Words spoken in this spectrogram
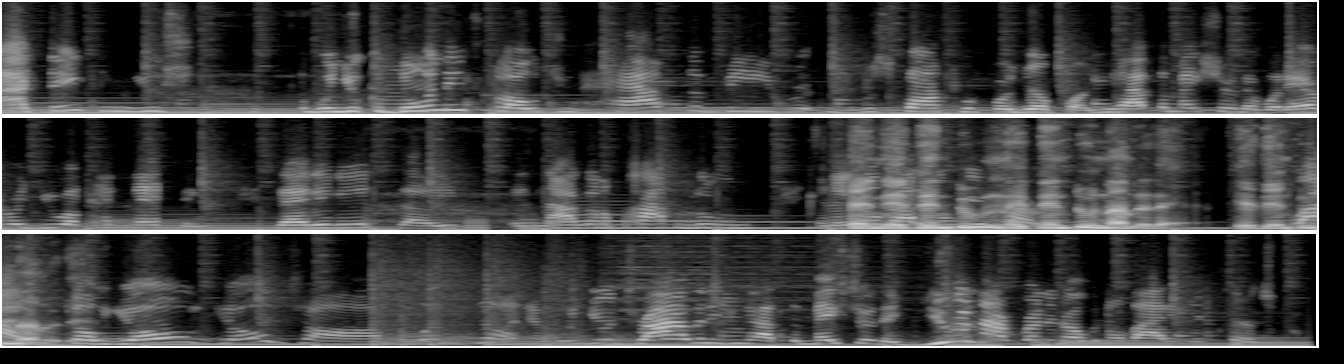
I think you when you're doing these floats, you have to be re- responsible for your part. You have to make sure that whatever you are connecting, that it is safe. It's not gonna pop loose, and, And it nobody didn't do hurt. didn't do none of that. It didn't do none of that. So your your job was done, and when you're driving, it, you have to make sure that you're not running over nobody intentionally.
